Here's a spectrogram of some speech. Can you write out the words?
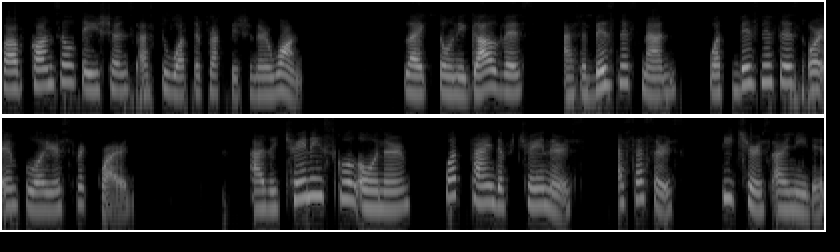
who have consultations as to what the practitioner wants. Like Tony Galvez, as a businessman, what businesses or employers required. As a training school owner, what kind of trainers, assessors, teachers are needed.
